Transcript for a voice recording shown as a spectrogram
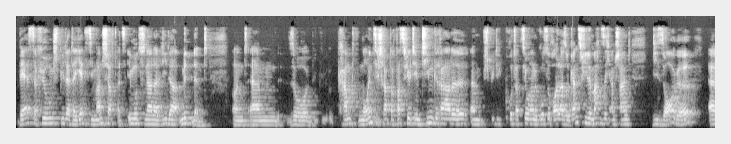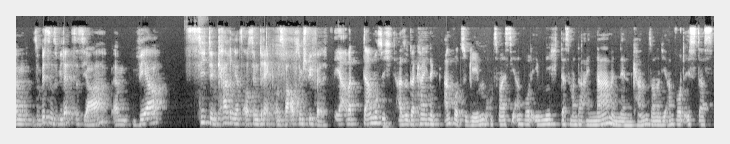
wer ist der Führungsspieler, der jetzt die Mannschaft als emotionaler Leader mitnimmt? Und ähm, so Kampf 90 schreibt auch, was fehlt dem Team gerade, ähm, spielt die Rotation eine große Rolle. Also ganz viele machen sich anscheinend die Sorge, ähm, so ein bisschen so wie letztes Jahr, ähm, wer zieht den Karren jetzt aus dem Dreck und zwar auf dem Spielfeld. Ja, aber da muss ich, also da kann ich eine Antwort zu geben und zwar ist die Antwort eben nicht, dass man da einen Namen nennen kann, sondern die Antwort ist, dass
